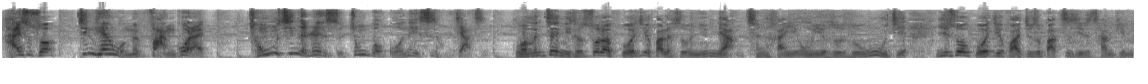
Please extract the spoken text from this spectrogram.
还是说今天我们反过来？重新的认识中国国内市场的价值。我们这里头说到国际化的时候，有两层含义。我们有时候是误解，一说国际化就是把自己的产品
